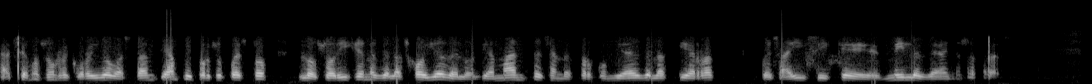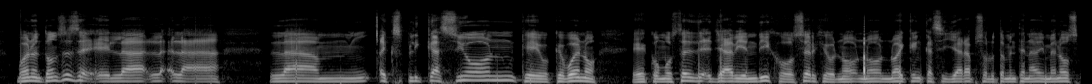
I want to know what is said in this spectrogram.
hacemos un recorrido bastante amplio y por supuesto los orígenes de las joyas, de los diamantes en las profundidades de las tierras, pues ahí sí que miles de años atrás. Bueno, entonces eh, la, la, la, mm, explicación que, que bueno, eh, como usted ya bien dijo, Sergio, no, no, no hay que encasillar absolutamente nada y menos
